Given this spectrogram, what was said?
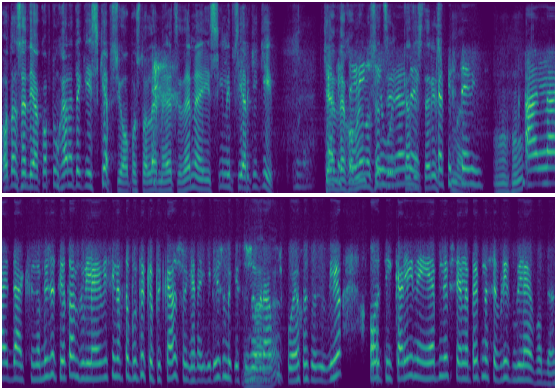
όταν σε διακόπτουν χάνεται και η σκέψη όπως το λέμε έτσι, δεν είναι η σύλληψη αρχική. Ναι. Και ενδεχομένως έτσι ναι, καθυστερήσει. Αλλά εντάξει, νομίζω ότι όταν δουλεύεις, είναι αυτό που είπε και ο Πικάσο για να γυρίσουμε και στους ναι, ζωγράφους ναι. που έχω στο βιβλίο, ότι καλή είναι η έμπνευση, αλλά πρέπει να σε βρει δουλεύοντας.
